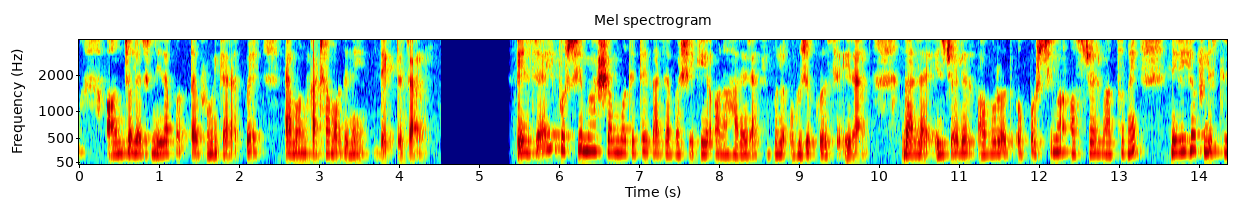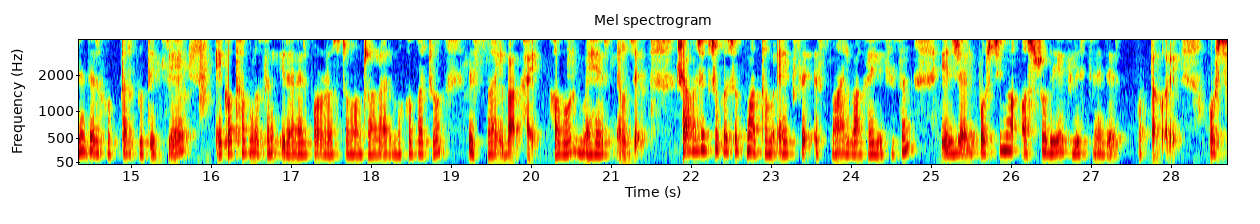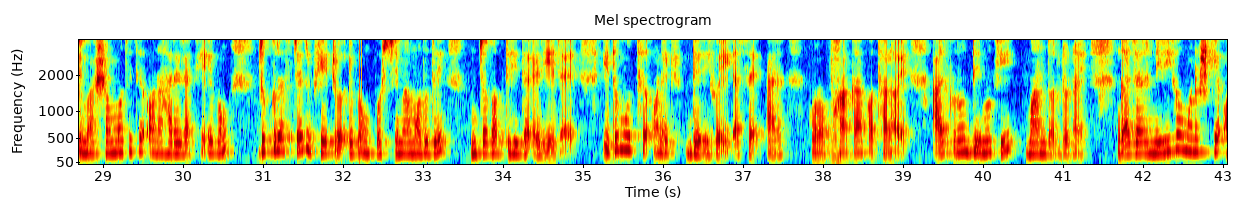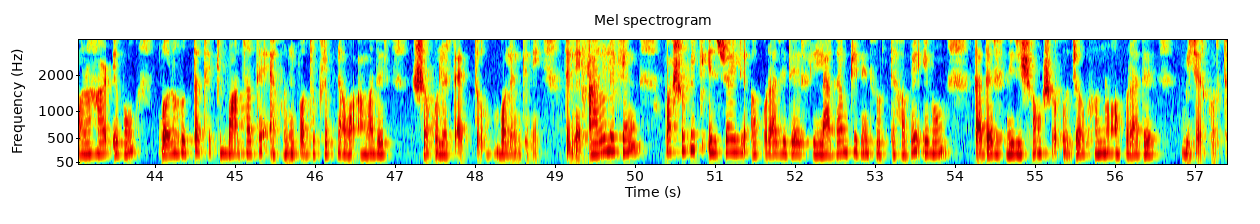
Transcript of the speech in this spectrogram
অঞ্চলের নিরাপত্তায় ভূমিকা রাখবে, এমন কাঠামো তিনি দেখতে চান। ইসরায়েল পশ্চিমা সম্মতিতে গাজাবাসীকে অনাহারে রাখে বলে অভিযোগ করেছে ইরান। গাজায় ইসরায়েলের অবরোধ ও পশ্চিমা অস্ত্রের মাধ্যমে নিরীহ ফিলিস্তিনিদের হত্যার প্রতিক্রিয়ায় একথা বলেছেন ইরানের পররাষ্ট্র মন্ত্রণালয়ের মুখপাত্র ইসমাইল বাঘাই। খবর মেহের নিউজের। সামাজিক যোগাযোগ মাধ্যম এক্সে ইসমাইল বাঘাই লিখেছেন, ইসরায়েল পশ্চিমা অস্ত্র দিয়ে ফিলিস্তিনিদের হত্যা করে। পশ্চিমা সম্মতিতে অনাহারে রাখে এবং যুক্তরাষ্ট্রের ভেটো এবং পশ্চিমা মদদে জবাবদিহিতা এড়িয়ে যায়। ইতোমধ্যে অনেক দেরি হয়ে গেছে, আর কোনো ফাঁকা কথা নয়, আর কোনো দ্বিমুখী মানদণ্ড নয়। গাজার নিরীহ মানুষকে অনাহার এবং গণহত্যা থেকে বাঁচাতে এখনই পদক্ষেপ নেওয়া আমাদের সকলের দায়িত্ব, বলেন তিনি। তিনি আরও লেখেন, পাশবিক ইসরায়েলি অপরাধীদের লাগাম টেনে ধরতে হবে এবং তাদের নৃশংস ও জঘন্য অপরাধের বিচার করতে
